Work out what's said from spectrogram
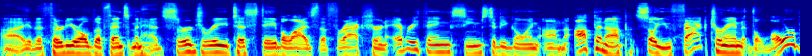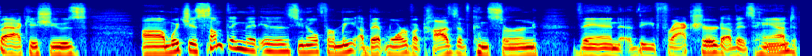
Uh, the 30 year old defenseman had surgery to stabilize the fracture, and everything seems to be going on the up and up. So you factor in the lower back issues, um, which is something that is, you know, for me, a bit more of a cause of concern than the fractured of his hand.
